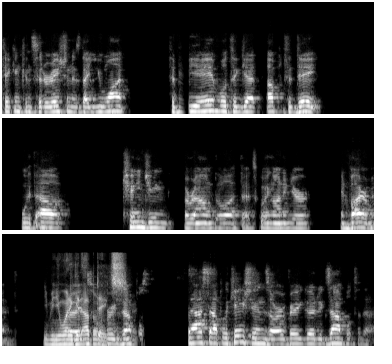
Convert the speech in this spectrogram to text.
take in consideration is that you want to be able to get up to date without changing around a lot that's going on in your environment. You mean you want right? to get updates? So for example, SaaS applications are a very good example to that.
